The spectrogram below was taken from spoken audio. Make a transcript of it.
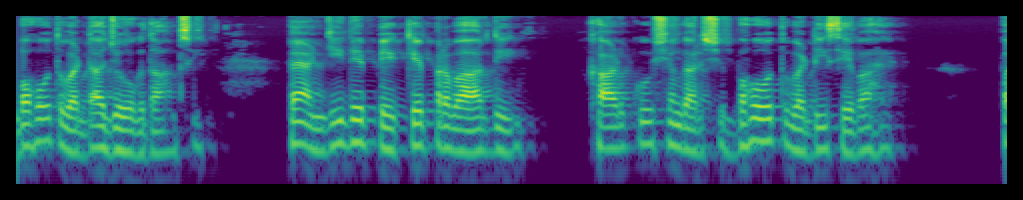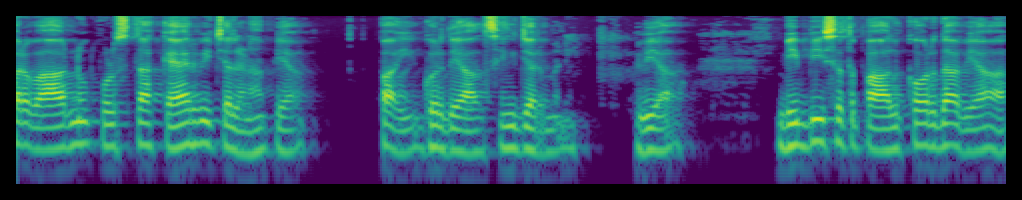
ਬਹੁਤ ਵੱਡਾ ਯੋਗਦਾਨ ਸੀ। ਭੈਣ ਜੀ ਦੇ ਪੇਕੇ ਪਰਿਵਾਰ ਦੀ ਖਾੜਕੂ ਸੰਘਰਸ਼ ਬਹੁਤ ਵੱਡੀ ਸੇਵਾ ਹੈ। ਪਰਿਵਾਰ ਨੂੰ ਪੁਲਿਸ ਦਾ ਕਹਿਰ ਵੀ ਚੱਲਣਾ ਪਿਆ। ਭਾਈ ਗੁਰਦਿਆਲ ਸਿੰਘ ਜਰਮਨੀ, ਵਿਆਹ। ਬੀਬੀ ਸਤਪਾਲ ਕੌਰ ਦਾ ਵਿਆਹ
